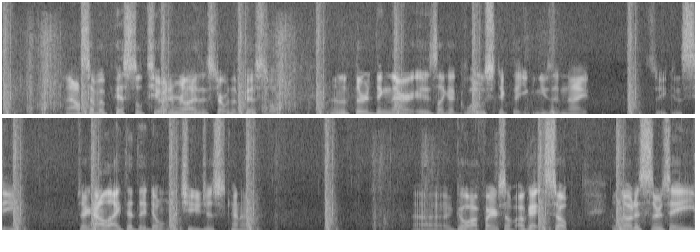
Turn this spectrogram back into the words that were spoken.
And I also have a pistol too. I didn't realize I start with a pistol. And the third thing there is like a glow stick that you can use at night, so you can see. Which I kind of like that they don't let you just kind of uh, go off by yourself. Okay, so you'll notice there's a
